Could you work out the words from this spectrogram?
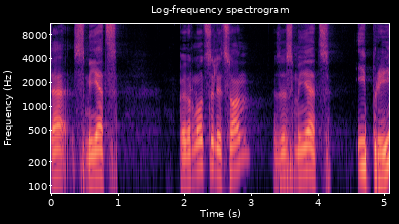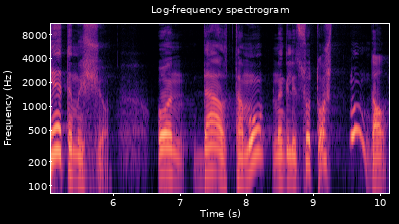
да, смеяться. Повернуться лицом, засмеяться. И при этом еще он дал тому наглецу то, что ну, дал.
